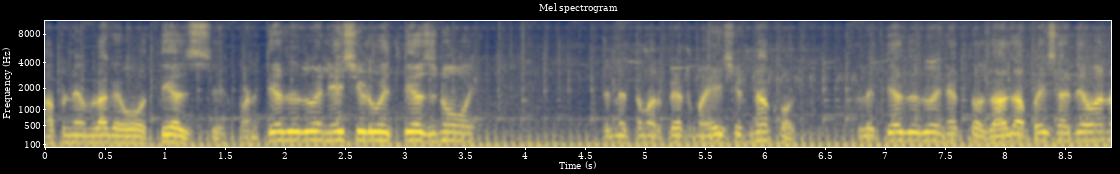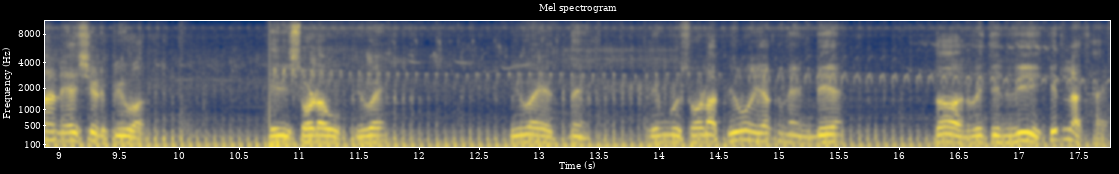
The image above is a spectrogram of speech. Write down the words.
આપણને એમ લાગે ઓ તેજ છે. પણ તેજ જ હોય ને એસિડ હોય, તેજ ન હોય તમે તમારા પેટમાં એસિડ નાખો. એટલે તેજ જ હોય ને એક તો ઝાઝા પૈસા દેવાના ને એસિડ પીવાનું. એવી સોડાઓ પીવાય? પીવાય જ નહીં. લીંબુ સોડા પીવો, એક નહીં બે. દસ વિધિન વી કેટલા થાય?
